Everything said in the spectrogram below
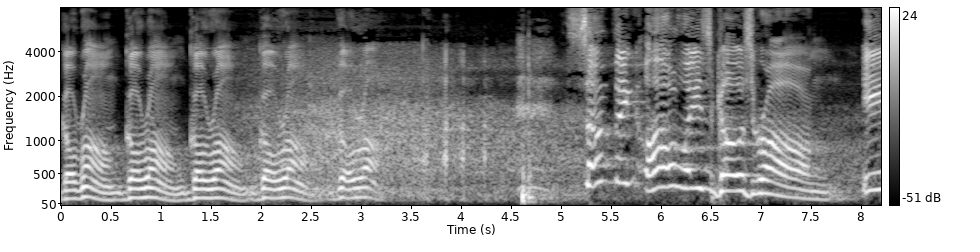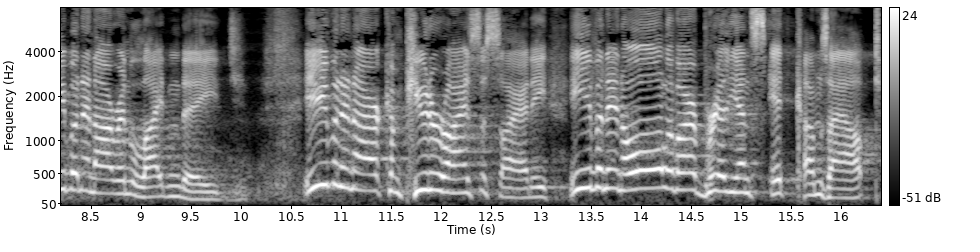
Go wrong, go wrong, go wrong, go wrong, go wrong. Something always goes wrong, even in our enlightened age, even in our computerized society, even in all of our brilliance, it comes out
